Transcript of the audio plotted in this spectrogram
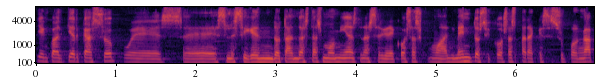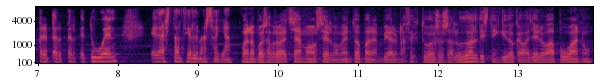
y en cualquier caso, pues eh, se le siguen dotando a estas momias de una serie de cosas como alimentos y cosas para que se suponga perpetúen la estancia del más allá. Bueno, pues aprovechamos el momento para enviar un afectuoso saludo al distinguido caballero Apuanu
